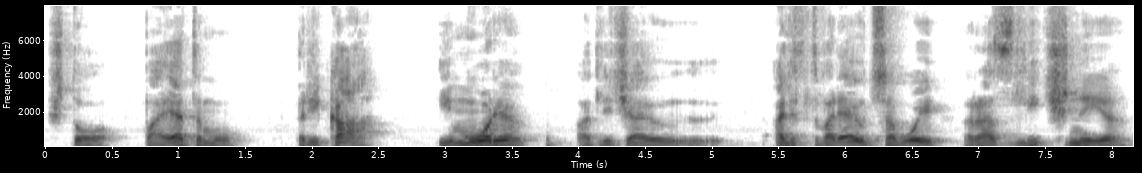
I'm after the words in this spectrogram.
что поэтому река и море отличают, олицетворяют собой различные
